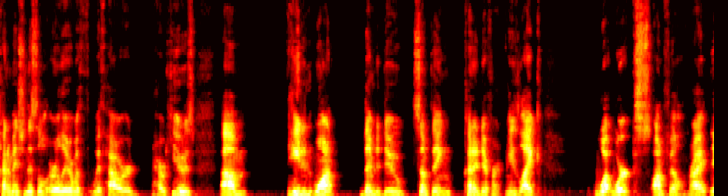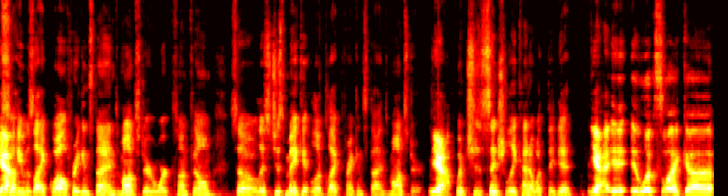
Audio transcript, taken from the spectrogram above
kind of mentioned this a little earlier with with Howard Howard Hughes. Um, he didn't want them to do something kind of different. He's like, what works on film, right? Yeah. So he was like, well, Frankenstein's monster works on film, so let's just make it look like Frankenstein's monster, Yeah. which is essentially kind of what they did. Yeah, it, it looks like uh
